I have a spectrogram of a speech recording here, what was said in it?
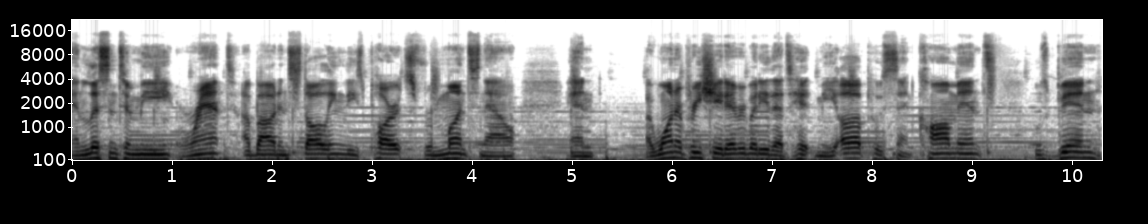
and listen to me rant about installing these parts for months now. And I want to appreciate everybody that's hit me up, who sent comments, who's been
